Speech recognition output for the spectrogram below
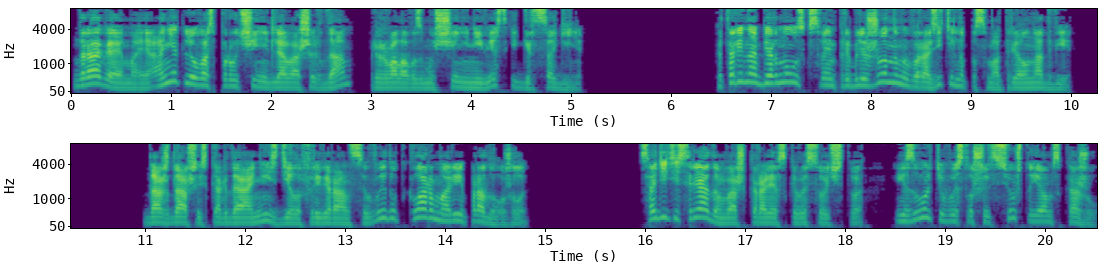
Дорогая моя, а нет ли у вас поручений для ваших дам? Прервала возмущение невестки герцогиня. Катарина обернулась к своим приближенным и выразительно посмотрела на дверь. Дождавшись, когда они, сделав реверансы, выйдут, Клара Мария продолжила. Садитесь рядом, ваше королевское высочество, и извольте выслушать все, что я вам скажу.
